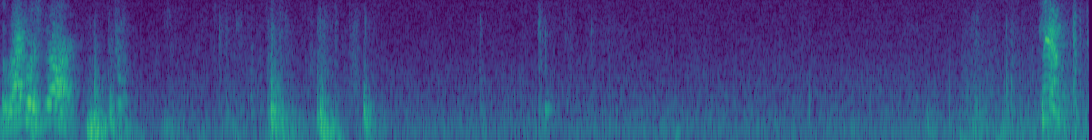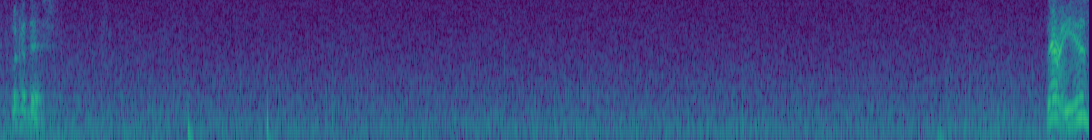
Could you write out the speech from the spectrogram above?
The Rattler's Guard. Cam, look at this. There he is.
